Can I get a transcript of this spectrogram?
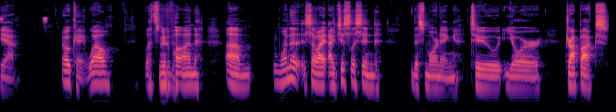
Yeah. Okay. Well, let's move on. Um, one of, so I, I just listened this morning to your Dropbox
